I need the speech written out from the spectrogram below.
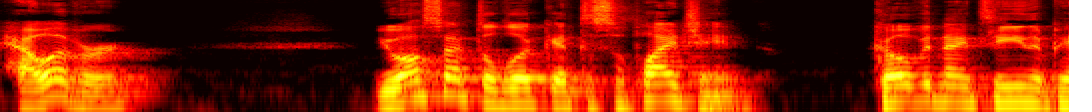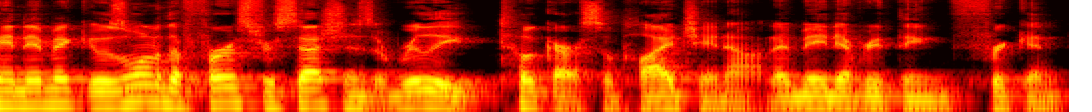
However, you also have to look at the supply chain. COVID 19, the pandemic, it was one of the first recessions that really took our supply chain out. And it made everything freaking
